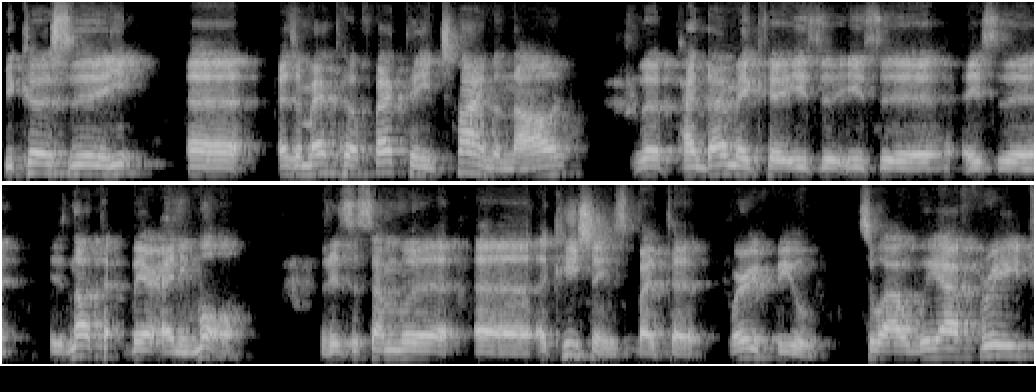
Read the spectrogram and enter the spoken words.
Because uh, uh, as a matter of fact, in China now, the pandemic is, is, is, is not there anymore. There is some occasions, but very few. So uh, we are free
